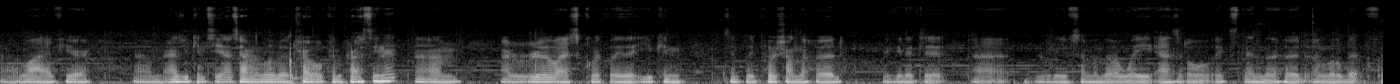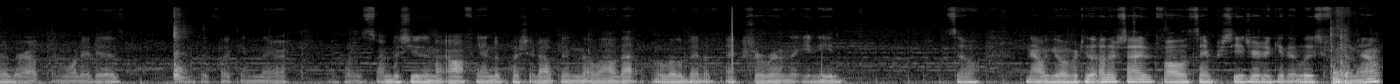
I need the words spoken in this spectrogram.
uh, live here. Um, as you can see, I was having a little bit of trouble compressing it. Um, I realized quickly that you can simply push on the hood to get it to uh, relieve some of the weight as it'll extend the hood a little bit further up than what it is. Simply click in there. So I'm just using my offhand to push it up and allow that a little bit of extra room that you need. So now we go over to the other side, follow the same procedure to get it loose from the mount.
